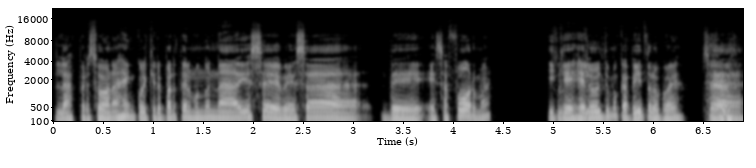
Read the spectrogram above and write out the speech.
las personas en cualquier parte del mundo nadie se besa de esa forma y que es el último capítulo, pues. O sea,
